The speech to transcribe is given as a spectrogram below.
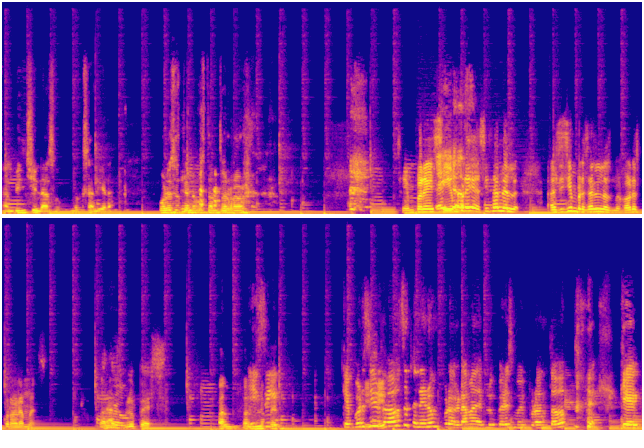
Al Vinchilazo, lo que saliera. Por eso tenemos tanto error. Siempre, siempre, así salen, así siempre salen los mejores programas. Para Claro. los bloopers. Y sí, que por ¿Y cierto, sí? vamos a tener un programa de bloopers muy pronto, que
